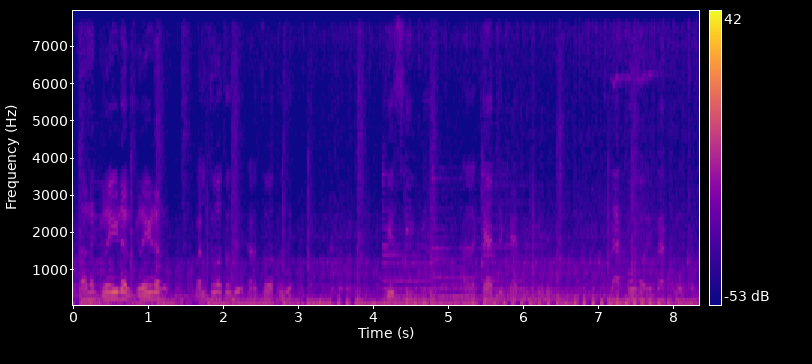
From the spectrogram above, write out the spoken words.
ഇതാണ് ഗ്രൈഡർ. ഗ്രൈഡർ വലത്തു ഭാഗത്തത് ഇടത്തു ഭാഗത്തത്. ജെ സി ബി കാറ്റ് കാറ്റ് ബാക്കോ എന്ന് പറയും ബാക്കോ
